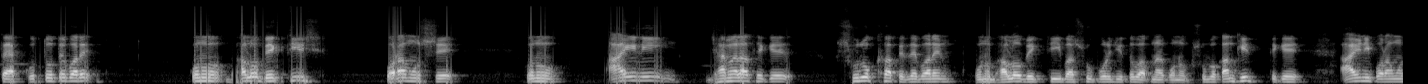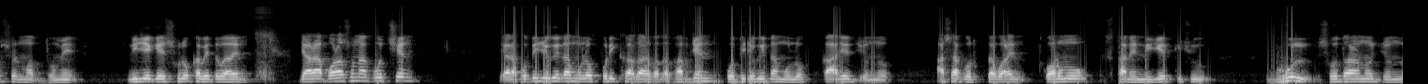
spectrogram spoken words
ত্যাগ করতে হতে পারে। কোনো ভালো ব্যক্তির পরামর্শে কোনো আইনি ঝামেলা থেকে সুরক্ষা পেতে পারেন। কোনো ভালো ব্যক্তি বা সুপরিচিত বা আপনার কোনো শুভাকাঙ্ক্ষী থেকে আইনি পরামর্শের মাধ্যমে নিজেকে সুরক্ষা পেতে পারেন। যারা পড়াশোনা করছেন, যারা প্রতিযোগিতামূলক পরীক্ষা দেওয়ার কথা ভাবছেন, প্রতিযোগিতামূলক কাজের জন্য আশা করতে পারেন। কর্মস্থানে নিজের কিছু ভুল শোধরানোর জন্য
